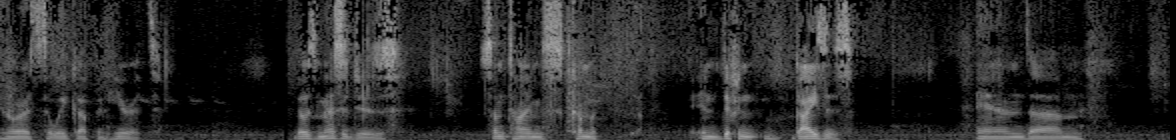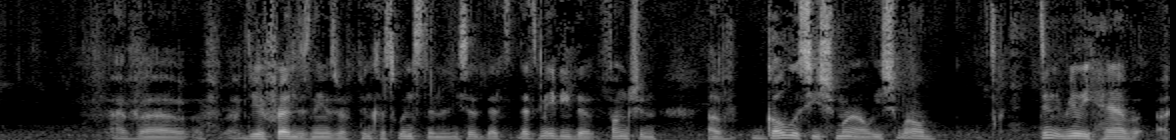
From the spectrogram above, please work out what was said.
in order to wake up and hear it. Those messages sometimes come in different guises. And um, I have a, a, dear friend, his name is Rav Pinchas Winston, and he said that's, that's maybe the function of Golus Yishmael. Yishmael didn't really have a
